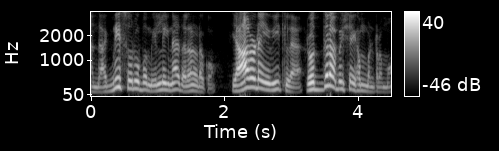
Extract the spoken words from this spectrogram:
அந்த அக்னி ஸ்வரூபம் இல்லைன்னா இதெல்லாம் நடக்கும். யாருடைய வீட்டில் ருத்ர அபிஷேகம் பண்ணுறோமோ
